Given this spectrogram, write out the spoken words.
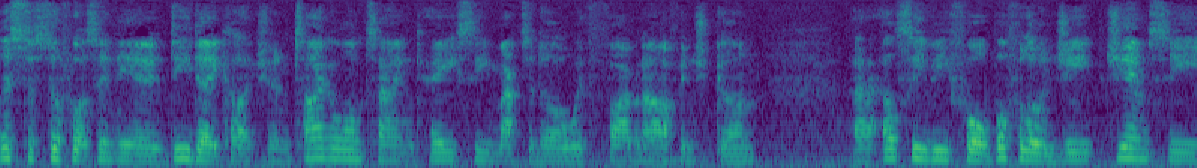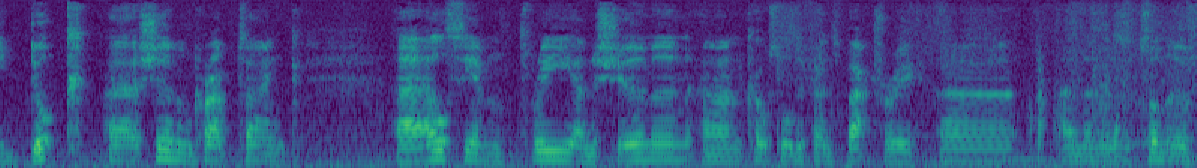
list of stuff. What's in here? D-Day collection. Tiger One tank, AC Matador with five and a half inch gun. Uh, LCV4 Buffalo and Jeep, GMC Duck, uh, Sherman Crab Tank, uh, LCM3 and Sherman, and Coastal Defence Battery. Uh, and then there's a ton of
